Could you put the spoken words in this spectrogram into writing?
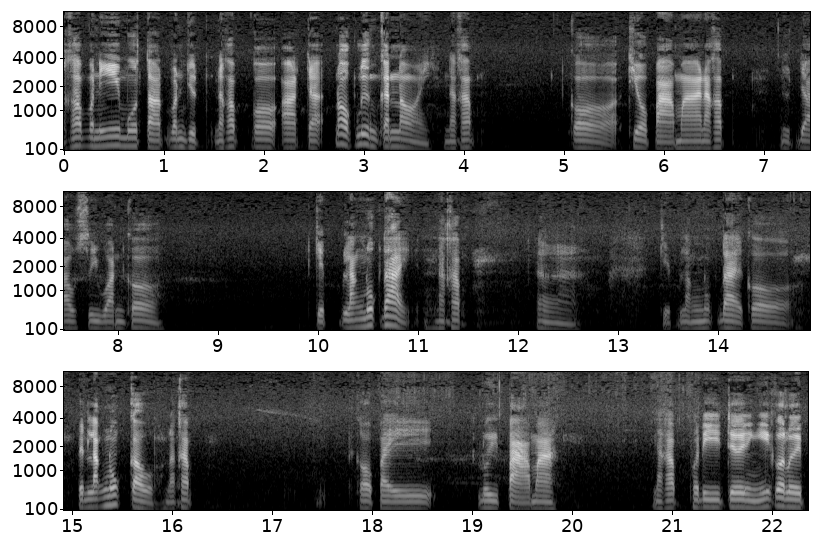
นะครับ วันนี้โมตัดวันหยุดนะครับ ก็อาจจะนอกเรื่องกันหน่อยนะครับ ก็เที่ยวป่ามานะครับ หยุดยาวสี่วันก็ เก็บลังนกได้นะครับเออเก็บลังนกได้ก็เป็นลังนกเก่านะครับ ก็ไปลุยป่ามานะครับ พอดีเจออย่างนี้ก็เลยแ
